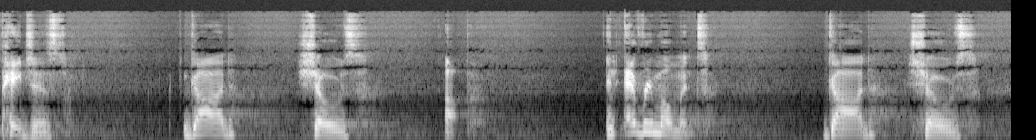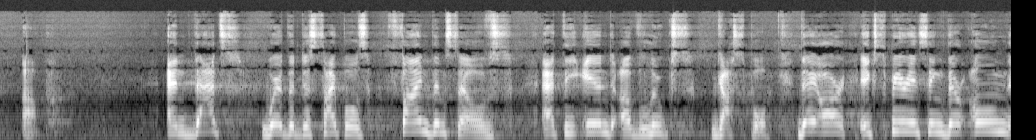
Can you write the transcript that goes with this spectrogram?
pages, God shows up. In every moment, God shows up. And that's where the disciples find themselves at the end of Luke's gospel. They are experiencing their own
